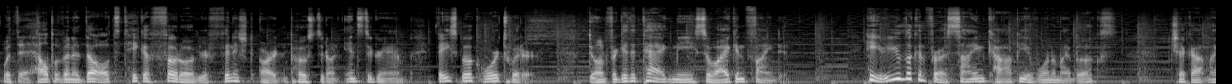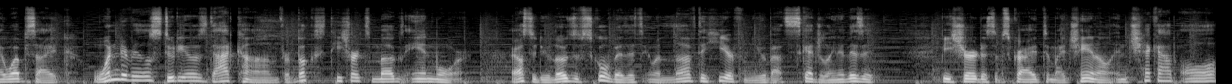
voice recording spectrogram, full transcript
With the help of an adult, take a photo of your finished art and post it on Instagram, Facebook, or Twitter. Don't forget to tag me so I can find it. Hey, are you looking for a signed copy of one of my books? Check out my website, wondervillestudios.com for books, t-shirts, mugs, and more. I also do loads of school visits and would love to hear from you about scheduling a visit. Be sure to subscribe to my channel and check out all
